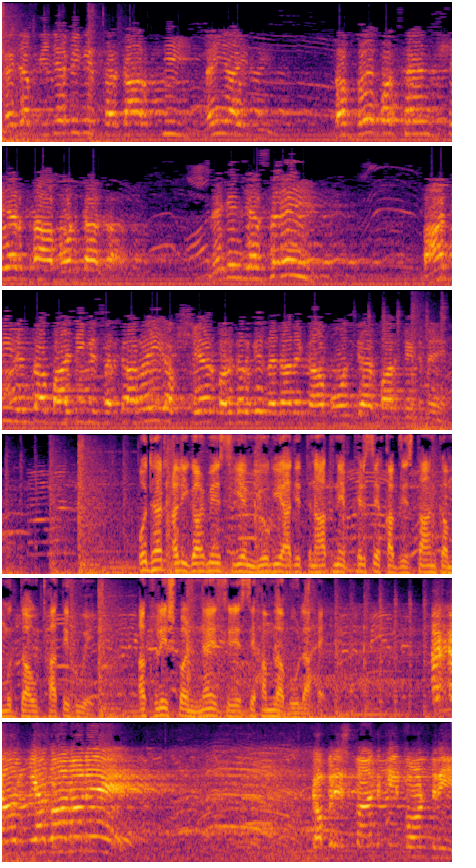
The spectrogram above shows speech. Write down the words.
जब बीजेपी की सरकार थी नहीं आई थी तब दो परसेंट शेयर था वोडका का। लेकिन जैसे ही भारतीय जनता पार्टी की सरकार आई अब शेयर बढ़कर के न जाने कहाँ पहुँच गया मार्केट में। उधर अलीगढ़ में सीएम योगी आदित्यनाथ ने फिर से कब्रिस्तान का मुद्दा उठाते हुए अखिलेश पर नए सिरे से हमला बोला है। काम किया था उन्होंने। कब्रिस्तान की बाउंड्री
